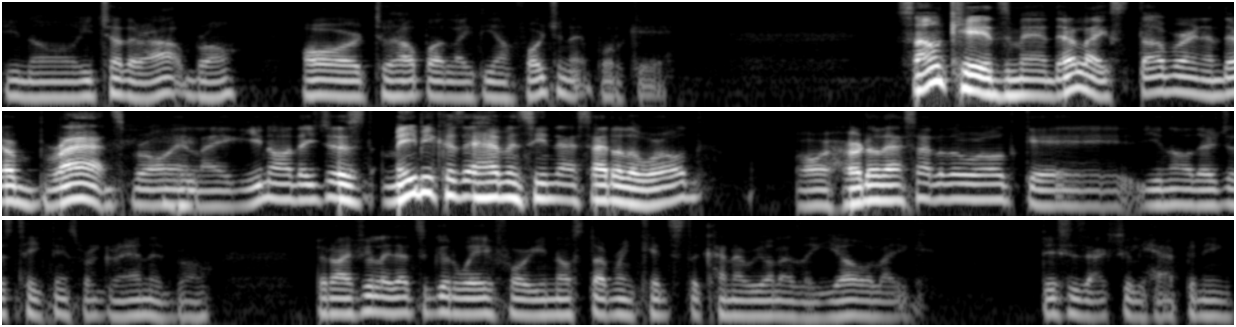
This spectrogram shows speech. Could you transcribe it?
you know each other out, bro, or to help out like the unfortunate, porque some kids, man, they're like stubborn and they're brats, bro, and mm-hmm. like you know they just maybe because they haven't seen that side of the world or heard of that side of the world, que you know they just take things for granted, bro. But I feel like that's a good way for you know stubborn kids to kind of realize like, yo, like this is actually happening,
